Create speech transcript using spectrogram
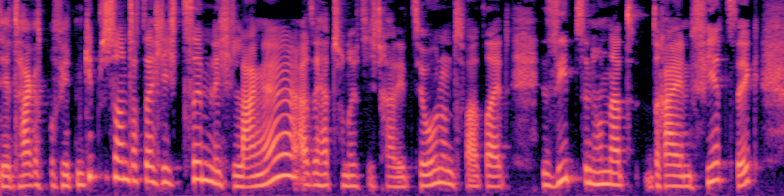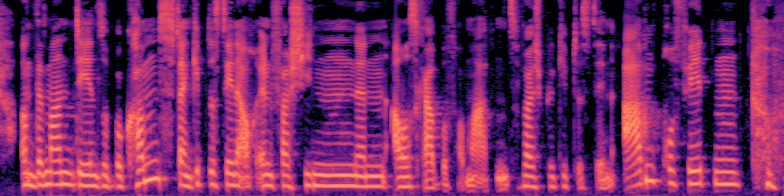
Den Tagespropheten gibt es schon tatsächlich ziemlich lange, also er hat schon richtig Tradition und zwar seit 1743. Und wenn man den so bekommt, dann gibt es den auch in verschiedenen Ausgabeformaten. Zum Beispiel gibt es den Abendpropheten.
